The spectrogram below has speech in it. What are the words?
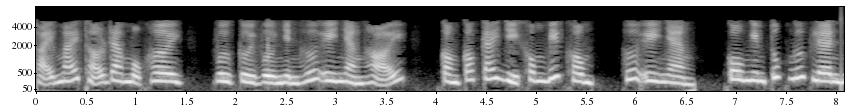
thoải mái thở ra một hơi, vừa cười vừa nhìn hứa y nhàn hỏi, còn có cái gì không biết không, hứa y nhàn, cô nghiêm túc ngước lên,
